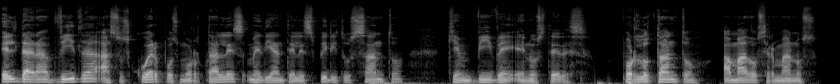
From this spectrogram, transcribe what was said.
Él dará vida a sus cuerpos mortales mediante el Espíritu Santo, quien vive en ustedes. Por lo tanto, amados hermanos,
